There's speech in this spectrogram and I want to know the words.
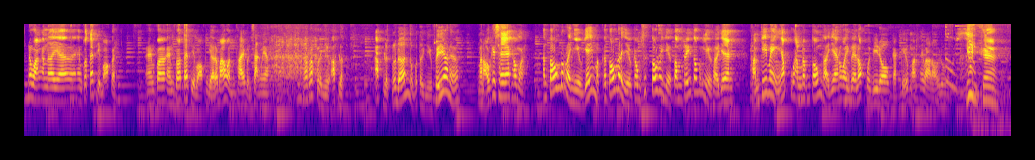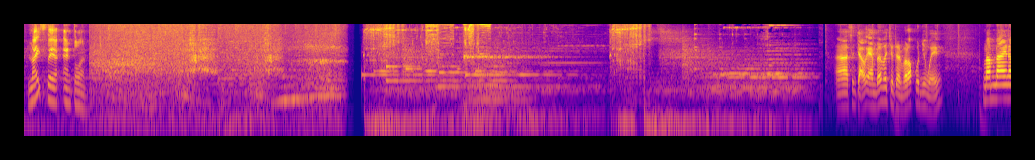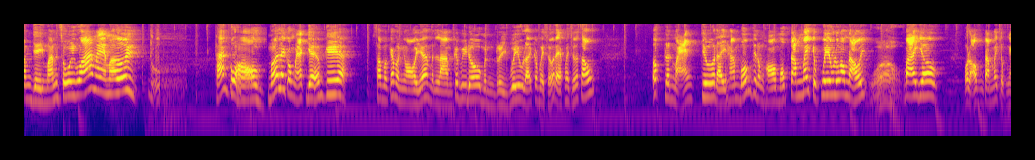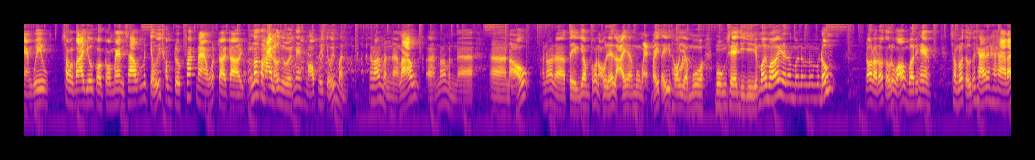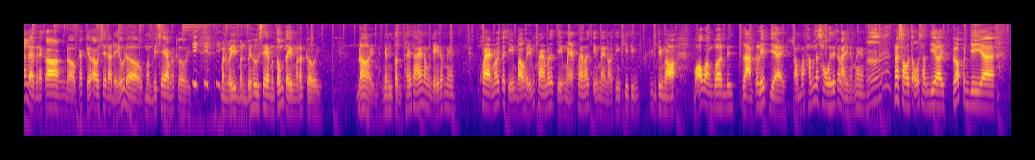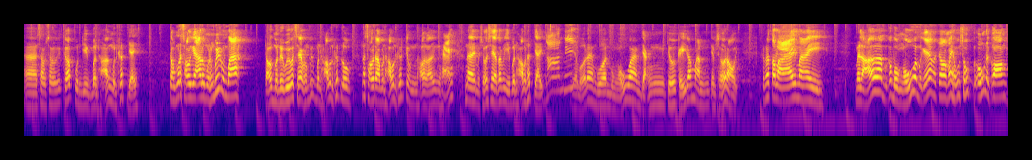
nó quăng anh ơi à, em có test gì bọt rồi. Em có em có test gì bọt, giờ nó báo anh thay bình xăng nha. Nó rất là nhiều áp lực. Áp lực nó đến rồi có từ nhiều phía nữa. Mà nội cái xe không à. Anh tốn rất là nhiều giấy mực, anh tốn rất là nhiều công sức, tốn rất nhiều tâm trí, tốn rất nhiều thời gian. Thậm chí mấy thằng nhóc của anh nó cũng tốn thời gian, nó quay vlog, quay video các kiểu mệt thấy bà nội luôn. Kim Kha, lái xe an toàn. À, xin chào các em đến với chương trình vlog của Như Nguyễn. Năm nay năm gì mà anh xui quá mấy em ơi. Tháng cô hồn mới lấy con mẹt về hôm kia. Xong rồi cái mình ngồi á, mình làm cái video mình review lại con mày sữa đẹp hay sữa xấu. Up lên mạng chưa đầy 24 tiếng đồng hồ một trăm mấy chục view luôn ông nội. Wow. Bay vô. Ủa lộn một trăm mấy chục ngàn view. Xong rồi bay vô coi comment sao nó chửi không trượt phát nào hết trời trời. Nó có hai loại người mấy em một thì chửi mình nó nói mình là láo à, nó nói mình à, à, nổ. Nó nói là tiền do ông có nội để lại à, mua mẹt 7 tỷ thôi giờ mua mua con xe gì gì mới mới đó, nó, nó, nó, nó đúng. Đó là đối tượng nó bỏ một bên đi hen. Xong đối tượng thứ hai nó ha ha đáng đời mày nè con. Đồ các kiểu abc đà điểu đồ. Mình bị xe mà nó cười. Mình bị mình bị hư xe mình tốn tiền mà nó cười. Đời mà nhân tình thế thái nó không vậy đó mấy em khoan nói tới chuyện bảo hiểm khoan nói tới chuyện mẹ khoan nói chuyện này nọ chuyện kia chuyện chuyện nọ. Bỏ qua một bên đi làm cái clip về. Xong nó thánh nó sôi tới cái này nè mấy em. Nó sôi tới ủa sao anh Di ơi cớp anh Di à, à, sao sao cái cớp của anh Di bên hở mình khích vậy? Trong nó sôi ra luôn mình không biết luôn ba. Trời ơi, mình review cái xe mà không biết bên hở bên khích luôn. Nó sôi ra bên hở bên khích cái mình hỏi lại hãng. Đây mà sửa xe tao cái gì bên hở bên khích vậy? Dạ, bữa đó em quên buồn ngủ quá em dặn chưa kỹ lắm anh em sửa rồi. Cái nói tao lại mày mày lỡ mà có buồn ngủ mày ghé tao cho mấy hũ súp uống này con.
